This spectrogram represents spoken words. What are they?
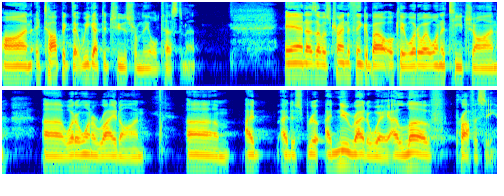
on a topic that we got to choose from the Old Testament. And as I was trying to think about, okay, what do I want to teach on? Uh, what I want to write on? Um, I, I just re- I knew right away I love prophecy.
